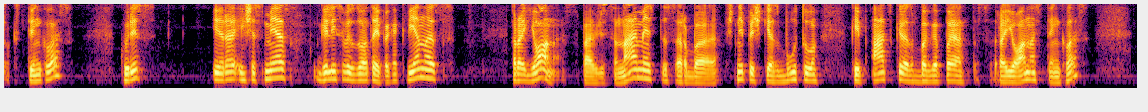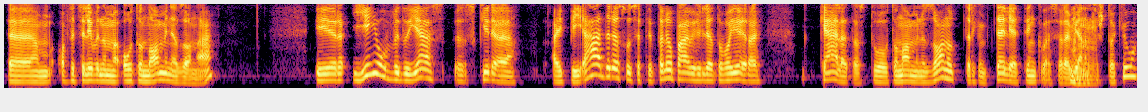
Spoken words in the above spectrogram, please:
toks tinklas, kuris yra iš esmės, gali įsivaizduoti taip, kiekvienas rajonas, pavyzdžiui, senamestis arba šnipiškės būtų kaip atskiras BGP tas rajonas, tinklas, um, oficialiai vadinama autonominė zona. Ir jie jau viduje skiria IP adresus ir taip toliau. Pavyzdžiui, Lietuvoje yra keletas tų autonominių zonų, tarkim, Telia tinklas yra vienas Mhm. iš tokių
